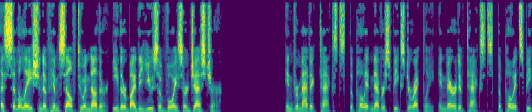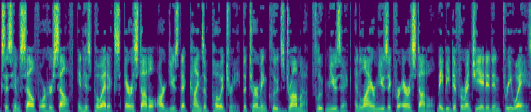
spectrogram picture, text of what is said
assimilation of himself to another, either by the use of voice or gesture. In dramatic texts, the poet never speaks directly. In narrative texts, the poet speaks as himself or herself. In his Poetics, Aristotle argues that kinds of poetry, the term includes drama, flute music, and lyre music for Aristotle, may be differentiated in three ways:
